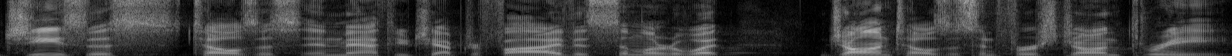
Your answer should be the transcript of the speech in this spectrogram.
Jesus tells us in Matthew chapter 5 is similar to what John tells us in 1 John 3.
